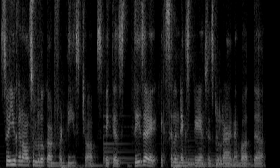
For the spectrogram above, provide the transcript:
so you can also look out for these jobs because these are excellent experiences to learn about the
